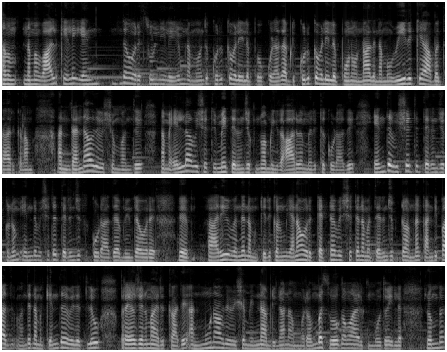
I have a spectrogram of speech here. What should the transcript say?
நம்ம- நம்ம வாழ்க்கையில் எந்த ஒரு சூழ்நிலையிலும் நம்ம வந்து குறுக்கு வழியில் போகக்கூடாது. அப்படி குறுக்கு வழியில் போனோம்னா அது நம்ம உயிருக்கே ஆபத்தாக இருக்கலாம். அண்ட் ரெண்டாவது விஷயம் வந்து நம்ம எல்லா விஷயத்தையுமே தெரிஞ்சுக்கணும் அப்படிங்கிற ஆர்வம் இருக்கக்கூடாது. எந்த விஷயத்தை தெரிஞ்சுக்கணும் எந்த விஷயத்தை தெரிஞ்சுக்கக்கூடாது அப்படின்ற ஒரு அறிவு வந்து நமக்கு இருக்கணும். ஏன்னா ஒரு கெட்ட விஷயத்தை நம்ம தெரிஞ்சுக்கிட்டோம் அப்படின்னா கண்டிப்பாக அது வந்து நமக்கு எந்த விதத்திலும் பிரயோஜனமாக இருக்காது. அண்ட் மூணாவது விஷயம் என்ன அப்படின்னா நம்ம ரொம்ப சோகமாக இருக்கும்போதோ இல்லை ரொம்ப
